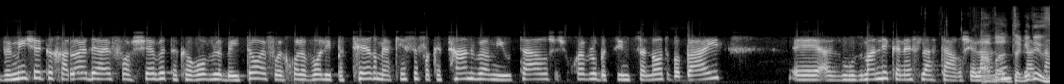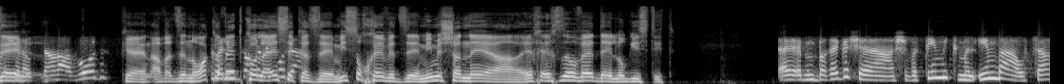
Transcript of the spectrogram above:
ומי שככה לא יודע איפה השבט הקרוב לביתו, איפה הוא יכול לבוא להיפטר מהכסף הקטן והמיותר ששוכב לו בצנצנות בבית, אה, אז מוזמן להיכנס לאתר שלנו, אבל תגידי, לאתר זה... של האוצר האבוד. כן, אבל זה נורא כבד כל העסק הזה, מי סוחב את זה, מי משנע, איך, איך זה עובד אה, לוגיסטית? אה, ברגע שהשבטים מתמלאים באוצר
